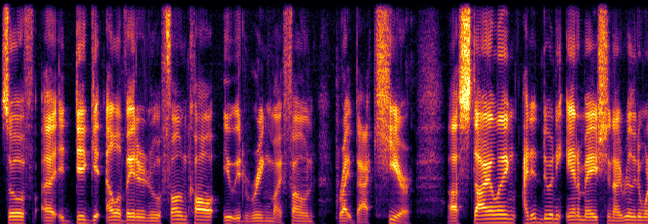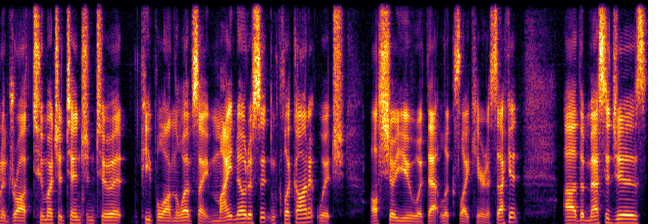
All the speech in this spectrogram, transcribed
So if uh, it did get elevated into a phone call, it would ring my phone right back here. Uh, styling, I didn't do any animation. I really don't want to draw too much attention to it. People on the website might notice it and click on it, which I'll show you what that looks like here in a second. Uh, the messages,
